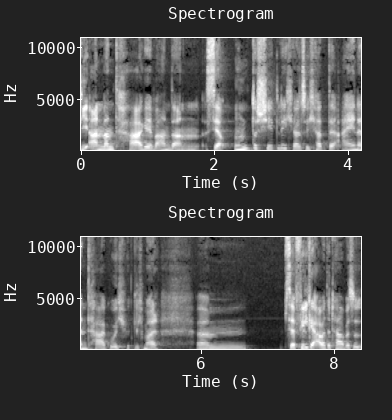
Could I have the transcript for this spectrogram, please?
die anderen Tage waren dann sehr unterschiedlich. Also ich hatte einen Tag, wo ich wirklich mal ähm, sehr viel gearbeitet habe, also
